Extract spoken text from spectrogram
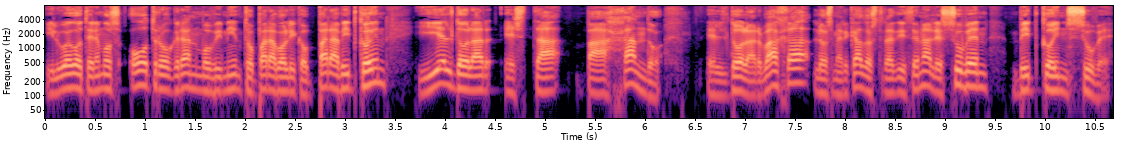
y luego tenemos otro gran movimiento parabólico para Bitcoin y el dólar está bajando. El dólar baja, los mercados tradicionales suben, Bitcoin sube.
